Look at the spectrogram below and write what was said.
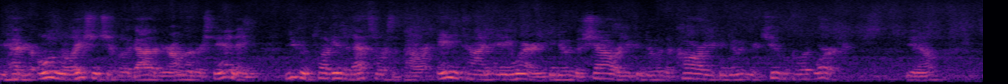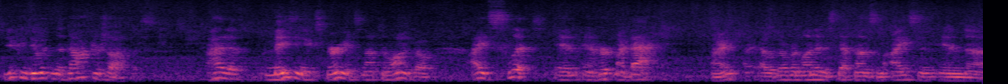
You have your own relationship with a God of your own understanding, you can plug into that source of power anytime, anywhere. You can do it in the shower, you can do it in the car, you can do it in your cubicle at work. You know, you can do it in the doctor's office. I had an amazing experience not too long ago. I slipped and, and hurt my back. All right, I, I was over in London and stepped on some ice and, and uh,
